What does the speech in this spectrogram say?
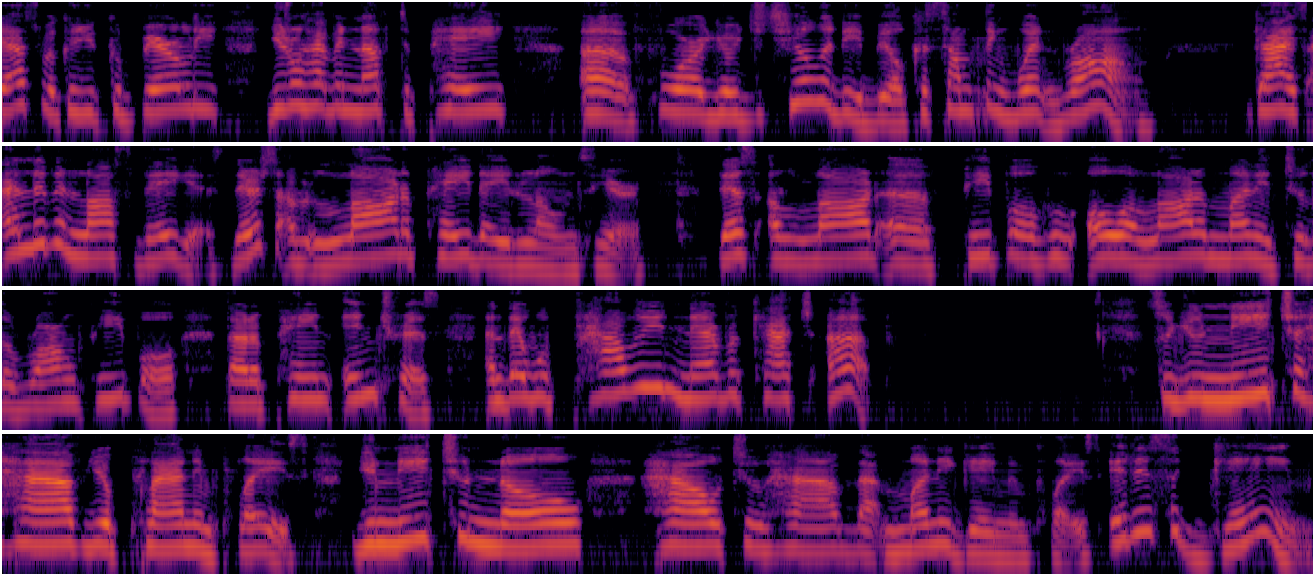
desperate because you could barely, you don't have enough to pay uh, for your utility bill because something went wrong. Guys, I live in Las Vegas. There's a lot of payday loans here. There's a lot of people who owe a lot of money to the wrong people that are paying interest and they will probably never catch up. So you need to have your plan in place. You need to know how to have that money game in place. It is a game.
